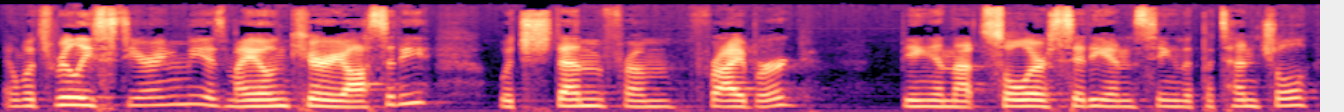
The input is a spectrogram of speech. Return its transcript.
And what's really steering me is my own curiosity which stem from Freiburg, being in that solar city and seeing the potential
